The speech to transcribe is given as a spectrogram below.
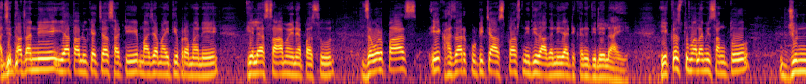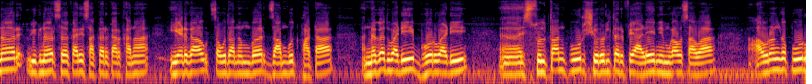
अजितदादांनी या तालुक्याच्यासाठी माझ्या माहितीप्रमाणे गेल्या सहा महिन्यापासून जवळपास एक हजार कोटीच्या आसपास निधी दादांनी या ठिकाणी दिलेला आहे. एकच तुम्हाला मी सांगतो जुन्नर विघ्नर सहकारी साखर कारखाना येडगाव चौदा नंबर जांबूत फाटा नगदवाडी भोरवाडी सुलतानपूर शिरोलीतर्फे आळे निमगाव सावा औरंगपूर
